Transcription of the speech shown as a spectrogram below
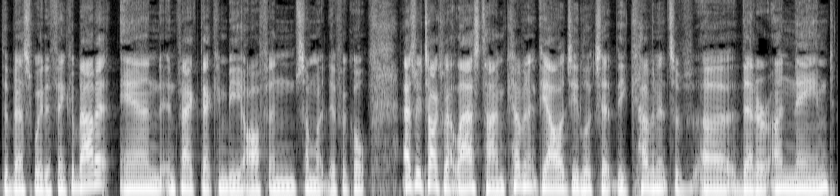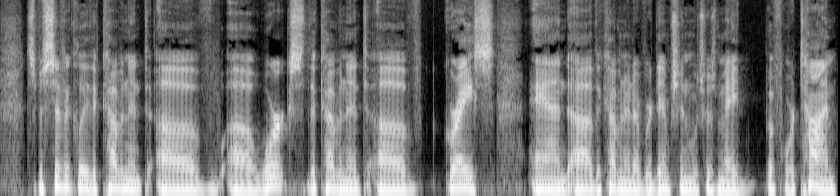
the best way to think about it. And in fact, that can be often somewhat difficult. As we talked about last time, covenant theology looks at the covenants of uh, that are unnamed, specifically the covenant of uh, works, the covenant of grace and uh, the covenant of redemption, which was made before time.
